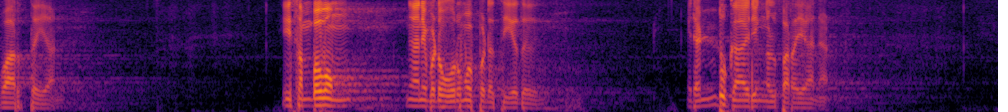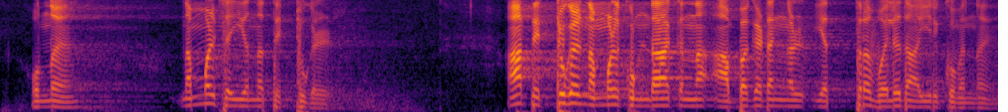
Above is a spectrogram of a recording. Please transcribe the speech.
വാർത്തയാണ്. ഈ സംഭവം ഞാനിവിടെ ഓർമ്മപ്പെടുത്തിയത് രണ്ടു കാര്യങ്ങൾ പറയാനാണ്. ഒന്ന് നമ്മൾ ചെയ്യുന്ന തെറ്റുകൾ. ആ തെറ്റുകൾ നമ്മൾക്കുണ്ടാക്കുന്ന അപകടങ്ങൾ എത്ര വലുതായിരിക്കുമെന്ന്.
